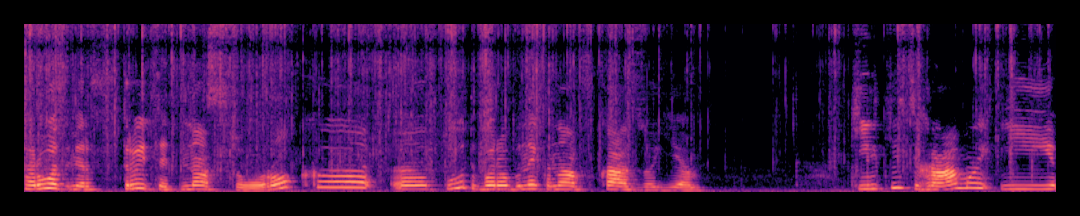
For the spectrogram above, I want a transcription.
розмір 30 на 40. Е, Тут виробник нам вказує кількість, грами і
